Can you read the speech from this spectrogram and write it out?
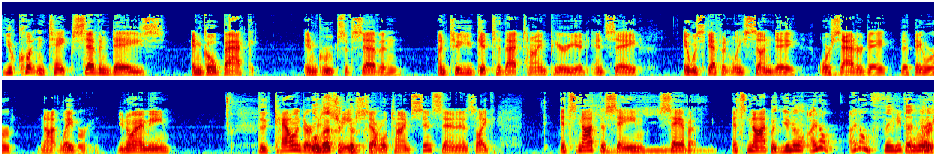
you couldn't take seven days and go back in groups of seven until you get to that time period and say it was definitely Sunday or Saturday that they were not laboring. You know what I mean? The calendar Well, has that's a good changed several times since then. And it's like, it's not the same Sabbath. It's not But you know, I don't, I don't think people that who I- are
